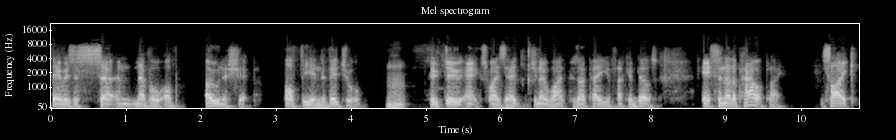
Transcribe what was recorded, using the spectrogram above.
there is a certain level of ownership of the individual Mhm. to do X, Y, Z. Do you know why? Because I pay your fucking bills. It's another power play. It's like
